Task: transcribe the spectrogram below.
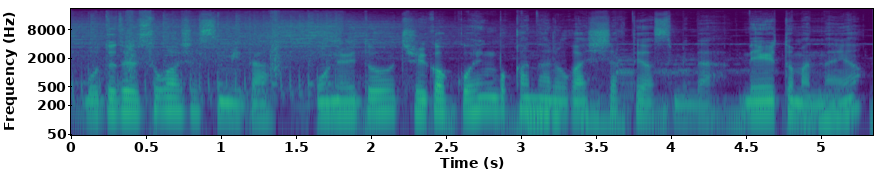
모두들 수고하셨습니다. 오늘도 즐겁고 행복한 하루가 시작되었습니다. 내일 또 만나요.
